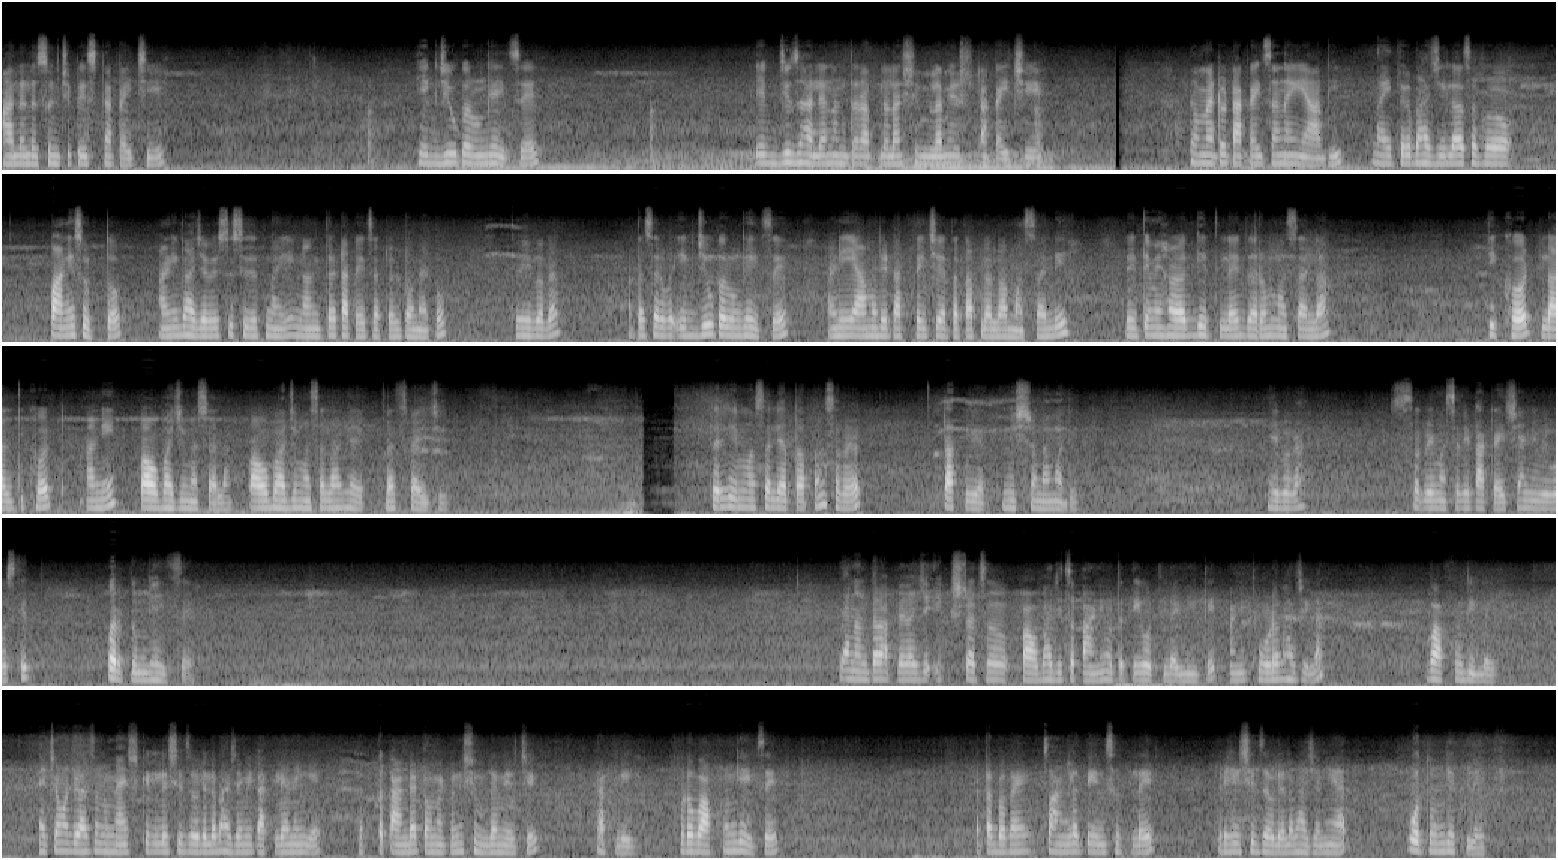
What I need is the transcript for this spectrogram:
आलं लसूणची पेस्ट टाकायची आहे. एकजीव करून घ्यायचं आहे. एकजीव झाल्यानंतर आपल्याला शिमला मिर्च टाकायची आहे. टोमॅटो टाकायचा नाही आहे आधी नाहीतर भाजीला सगळं पाणी सुटतं आणि भाज्या व्यवस्थित शिजत नाही नंतर टाकायचं आपल्याला टोमॅटो. तर हे बघा आता सर्व एकजीव करून घ्यायचं आहे आणि यामध्ये टाकायचे आता आपल्याला मसाले. तर इथे मी हळद घेतलं आहे गरम मसाला तिखट लाल तिखट आणि पावभाजी मसाला. पावभाजी मसाला घ्यायलाच पाहिजे. तर हे मसाले आता आपण सगळ्यात टाकूयात मिश्रणामध्ये. हे बघा सगळे मसाले टाकायचे आणि व्यवस्थित परतून घ्यायचे त्यानंतर आपल्याला जे एक्स्ट्राचं पावभाजीचं पाणी होतं ते ओतलं आहे मी इथे आणि थोडं भाजीला वाफू दिलं आहे ह्याच्यामध्ये अजून मॅश केलेल्या शिजवलेल्या भाज्या मी टाकल्या नाही आहे फक्त कांदा टोमॅटो आणि शिमला मिरची टाकली. थोडं वाफून घ्यायचं आहे आता बघा चांगलं तेल सुटलं आहे तर हे शिजवलेल्या भाज्या मी यात ओतून घेतलं आहे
